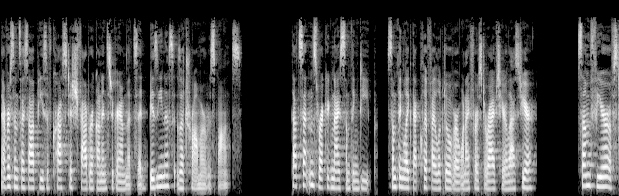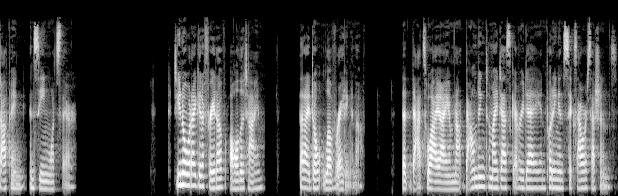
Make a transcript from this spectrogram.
ever since I saw a piece of cross stitched fabric on Instagram that said, Busyness is a trauma response. That sentence recognized something deep, something like that cliff I looked over when I first arrived here last year. Some fear of stopping and seeing what's there. Do you know what I get afraid of all the time? That I don't love writing enough. That that's why I am not bounding to my desk every day and putting in six hour sessions.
